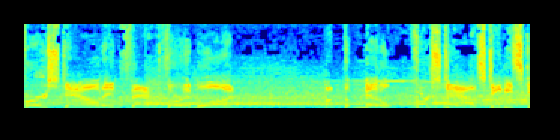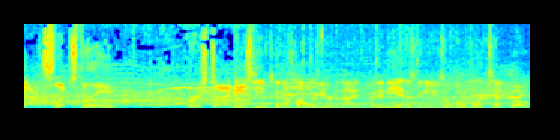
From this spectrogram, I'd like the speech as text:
first down. In fact, third and one. Up the middle. First down. Stevie Scott slips through. First time he's team's going to huddle here tonight, but Indiana's going to use a little more tempo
